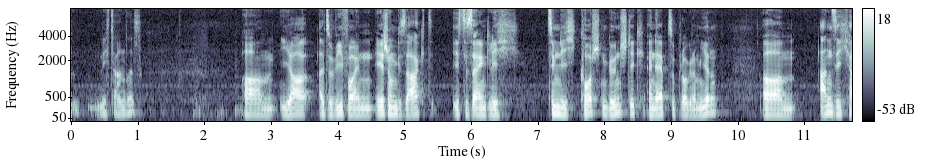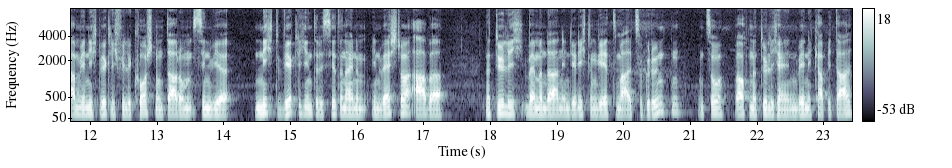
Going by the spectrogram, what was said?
und nichts anderes? Ähm, ja, also wie vorhin eh schon gesagt, ist es eigentlich ziemlich kostengünstig, eine App zu programmieren. Ähm, an sich haben wir nicht wirklich viele Kosten und darum sind wir nicht wirklich interessiert an einem Investor, aber natürlich, wenn man dann in die Richtung geht, mal zu gründen und so, braucht man natürlich ein wenig Kapital.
